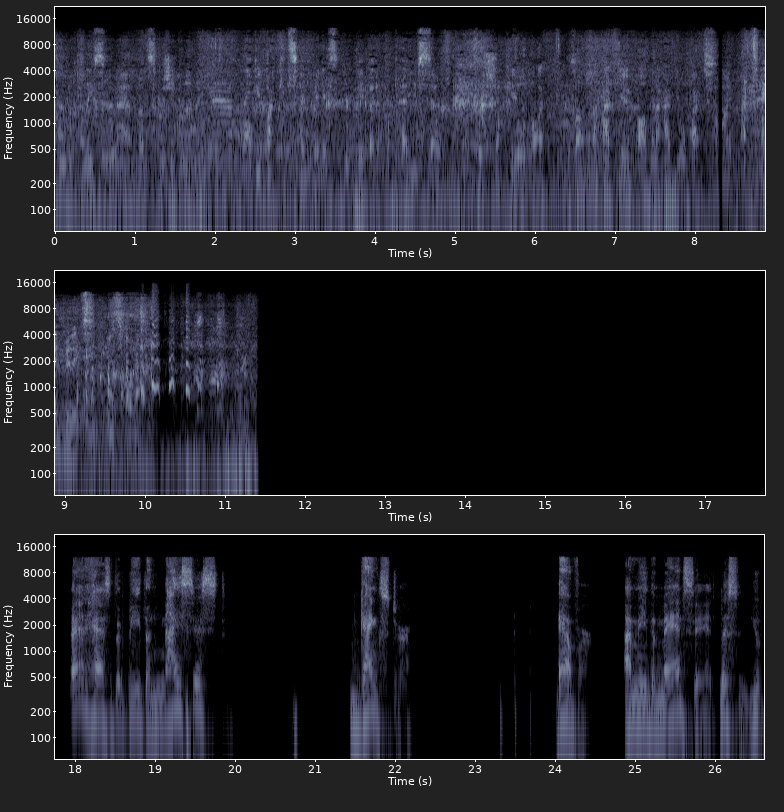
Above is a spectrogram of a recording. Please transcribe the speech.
call the police and an ambulance because you're going to need it. I'll be back in 10 minutes, and you better prepare yourself for the shock of your life because I'm going to have you, I'm going to have your backside 10 minutes. That has to be the nicest gangster ever. I mean, the man said, listen, you,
